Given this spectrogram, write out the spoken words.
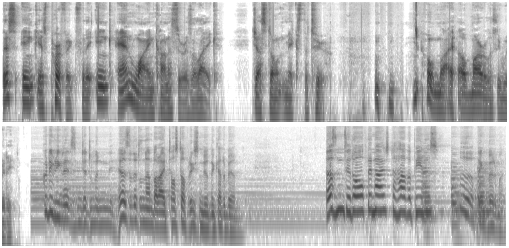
This ink is perfect for the ink and wine connoisseurs alike. Just don't mix the two. oh my, how marvelously witty. Good evening, ladies and gentlemen. Here's a little number I tossed off recently in the Caribbean. Isn't it awfully nice to have a penis? Oh, thank you very much.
